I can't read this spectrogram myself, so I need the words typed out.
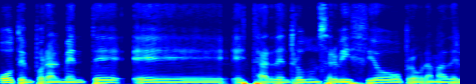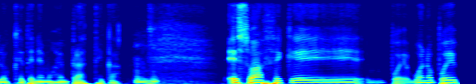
o temporalmente eh, estar dentro de un servicio o programa de los que tenemos en práctica. Eso hace que, pues bueno, pues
